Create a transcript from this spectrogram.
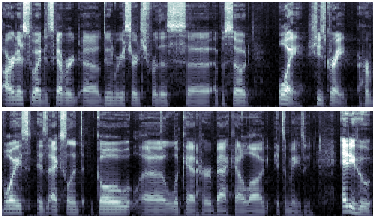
artist who I discovered uh, doing research for this uh, episode. Boy, she's great. Her voice is excellent. Go uh, look at her back catalog; it's amazing. Anywho,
